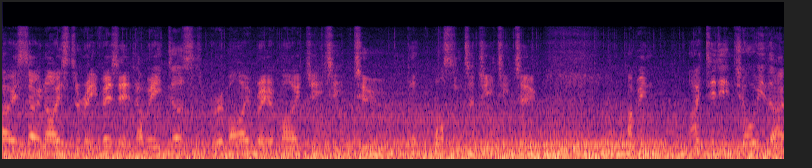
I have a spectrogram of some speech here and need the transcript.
Oh, it's so nice to revisit. I mean, it does remind me of my GT2 that wasn't a GT2. I mean, I did enjoy that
